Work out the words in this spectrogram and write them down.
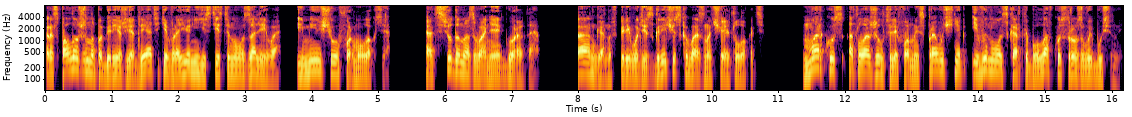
расположен на побережье Адриатики в районе естественного залива, имеющего форму локтя. Отсюда название города. Анган в переводе с греческого означает «локоть». Маркус отложил телефонный справочник и вынул из карты булавку с розовой бусиной.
